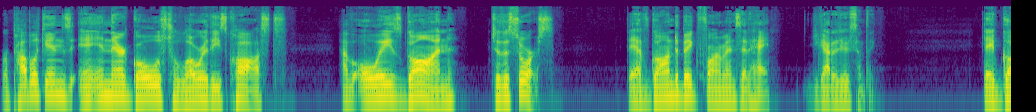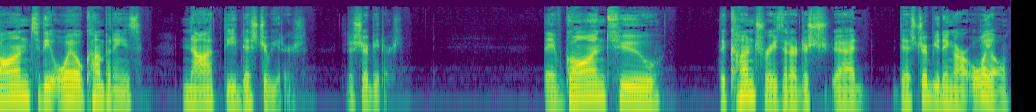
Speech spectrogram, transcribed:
Republicans, in their goals to lower these costs, have always gone to the source. They have gone to Big Pharma and said, hey, you got to do something. They've gone to the oil companies, not the distributors. Distributors. They've gone to the countries that are dis- uh, distributing our oil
